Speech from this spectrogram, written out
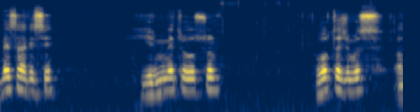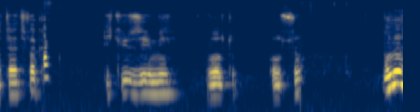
Mesafesi 20 metre olsun. Voltajımız alternatif akım 220 volt olsun. Bunu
